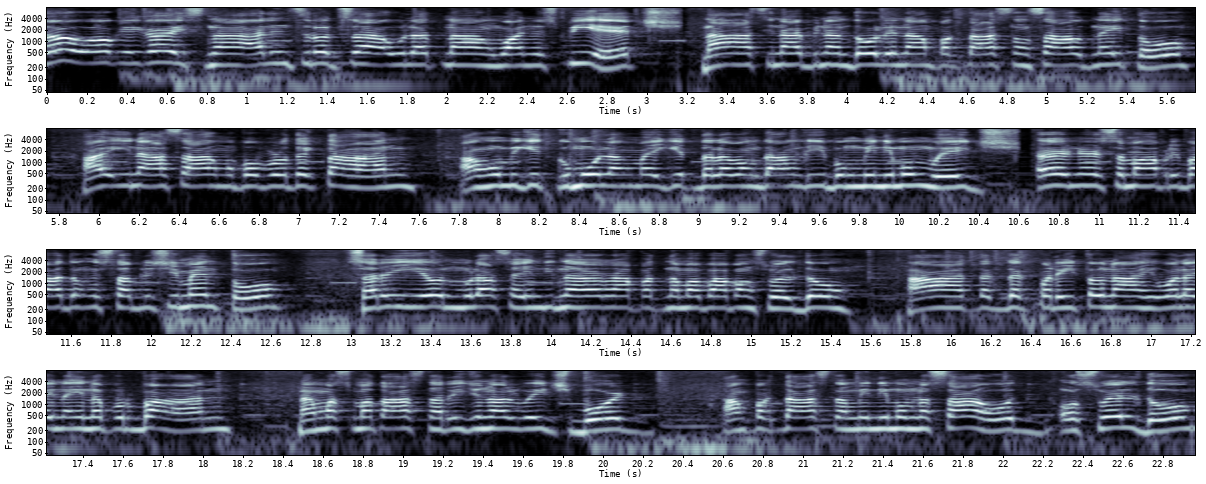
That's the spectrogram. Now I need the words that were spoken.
So, okay guys, na alinsunod sa ulat ng One News PH na sinabi ng Dole na ang pagtaas ng sahod na ito ay inaasahang mapoprotektahan ang humigit kumulang mahigit 200,000 minimum wage earner sa mga pribadong establishmento sa riyon mula sa hindi nararapat na mababang sweldo. At dagdag pa rito na hiwalay na inapurbahan ng mas mataas na Regional Wage Board ang pagtaas ng minimum na sahod o sweldo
